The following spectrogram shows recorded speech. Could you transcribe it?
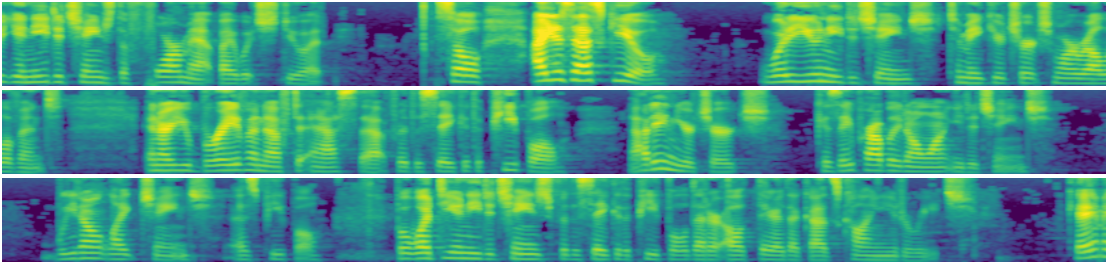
but you need to change the format by which to do it. So I just ask you what do you need to change to make your church more relevant? And are you brave enough to ask that for the sake of the people, not in your church, because they probably don't want you to change. We don't like change as people. But what do you need to change for the sake of the people that are out there that God's calling you to reach? Okay?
